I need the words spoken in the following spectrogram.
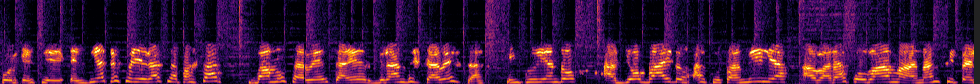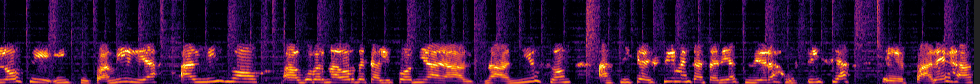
porque si el día que eso llegase a pasar, vamos a ver caer grandes cabezas, incluyendo a Joe Biden, a su familia, a Barack Obama, a Nancy Pelosi y su familia, al mismo gobernador de California, a, Newsom. Así que sí me encantaría que hubiera justicia eh, pareja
